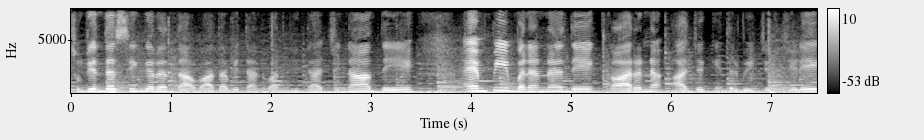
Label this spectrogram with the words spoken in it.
ਸੁਖਜਿੰਦਰ ਸਿੰਘ ਰੰਧਾਵਾ ਦਾ ਵੀ ਧੰਨਵਾਦ ਕੀਤਾ, ਜਿਨ੍ਹਾਂ ਦੇ ਐਮਪੀ ਬਣਨ ਦੇ ਕਾਰਨ ਅੱਜ ਕੇਂਦਰ ਵਿੱਚ ਜਿਹੜੇ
